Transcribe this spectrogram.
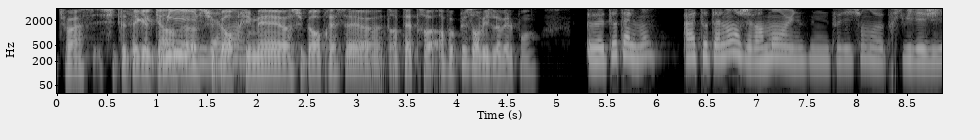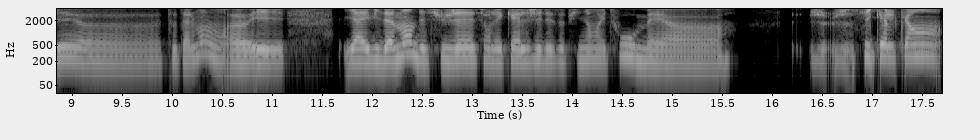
tu vois, si, tu étais quelqu'un de super opprimé, euh, super oppressé, euh, tu aurais peut-être euh, un peu plus envie de lever le poing. totalement. Ah, totalement. J'ai vraiment une, position privilégiée, totalement. et il y a évidemment des sujets sur lesquels j'ai des opinions et tout, mais je, si quelqu'un.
